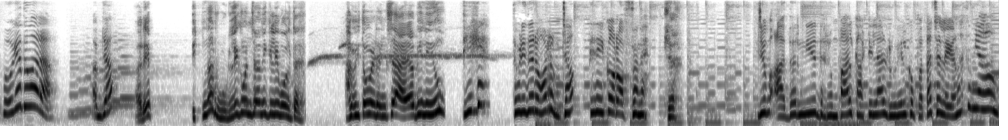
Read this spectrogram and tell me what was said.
हो गया तुम्हारा अब जाओ अरे इतना रूडली कौन जाने के लिए बोलता है? अभी तो मैं ढंग से आया भी नहीं हूँ। ठीक है थोड़ी देर और रुक जाओ फिर एक और ऑप्शन है। क्या? जब आदरणीय धर्मपाल काटीलाल रोहेल को पता चलेगा ना तुम यहाँ हो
